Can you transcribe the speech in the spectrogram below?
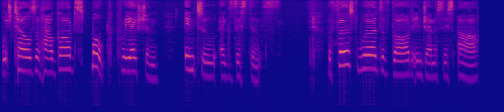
which tells of how God spoke creation into existence. The first words of God in Genesis are,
